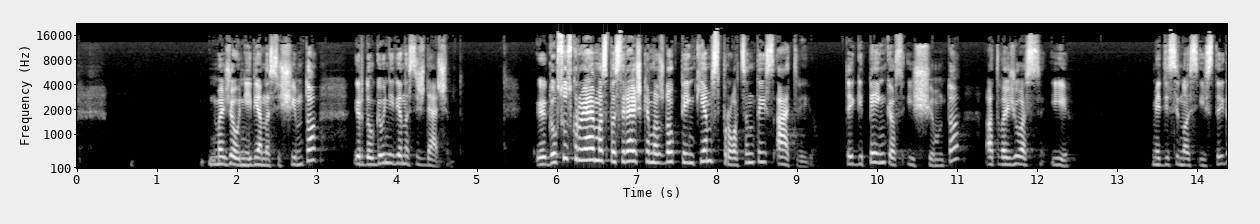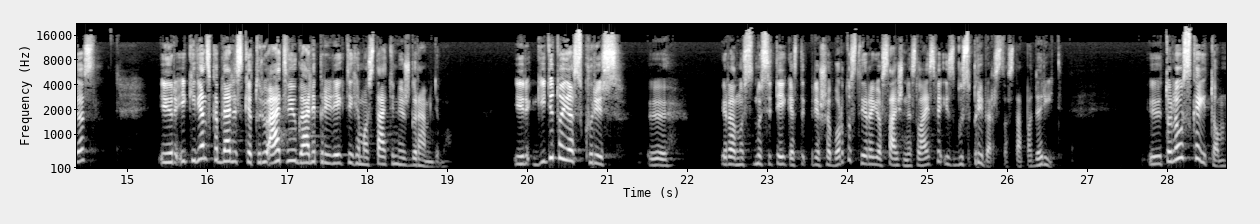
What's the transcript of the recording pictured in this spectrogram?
mažiau nei vienas iš šimto ir daugiau nei vienas iš dešimt. E, gausus kraujavimas pasireiškia maždaug 5 procentais atvejų. Taigi 5 iš šimto atvažiuos į medicinos įstaigas ir iki 1,4 atvejų gali prireikti hemostatinio išgramdymo. Ir gydytojas, kuris e, yra nusiteikęs prieš abortus, tai yra jo sąžinės laisvė, jis bus priverstas tą padaryti. E, toliau skaitom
